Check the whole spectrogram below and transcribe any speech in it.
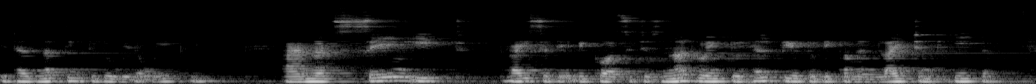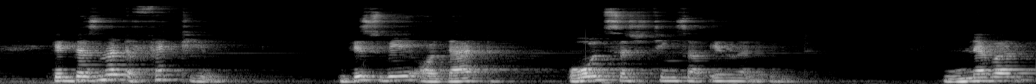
It has nothing to do with awakening. I am not saying it thrice a day because it is not going to help you to become enlightened either. It does not affect you this way or that. All such things are irrelevant. Never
